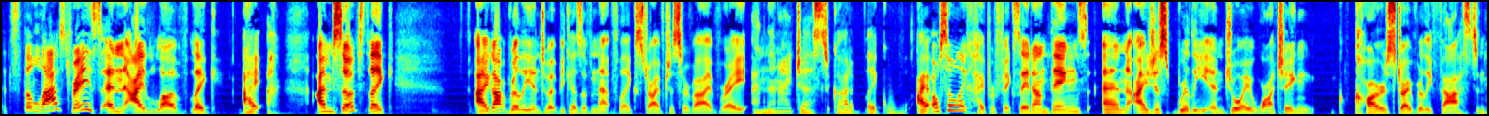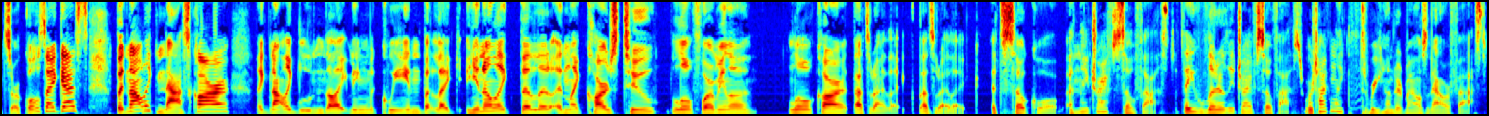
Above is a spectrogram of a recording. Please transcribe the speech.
it's the last race and I love like I I'm so like I got really into it because of Netflix Drive to Survive, right? And then I just got like I also like hyperfixate on things and I just really enjoy watching cars drive really fast in circles, I guess, but not like NASCAR, like not like Lightning McQueen, but like you know like the little in like Cars 2, the little formula little car. That's what I like. That's what I like. It's so cool. And they drive so fast. They literally drive so fast. We're talking like 300 miles an hour fast.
